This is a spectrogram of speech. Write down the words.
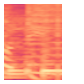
don't need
